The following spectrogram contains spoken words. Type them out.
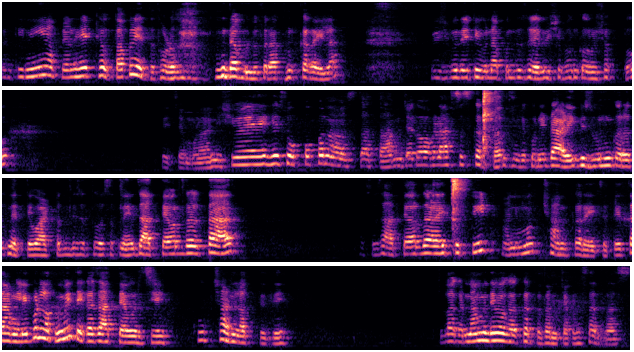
तर की नाही आपल्याला हे ठेवता पण येतं थोडं. दमलो तर आपण करायला. फ्रीजमध्ये ठेवून आपण दुसऱ्या दिवशी पण करू शकतो. त्याच्यामुळं. आणि शिवाय हे सोपं पण असतं आता. आमच्या गावाकडे असंच करतात. म्हणजे कोणी डाळी भिजवून करत नाहीत. ते वाटत भिजत बसत नाही. जात्यावर दळतात. असं जात्यावर दळायचं पीठ आणि मग छान करायचं. ते चांगले पण लागतं माहिती आहे का जात्यावरचे? खूप छान लागते ते. लग्नामध्ये बघा करतात आमच्याकडे सर्रास.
